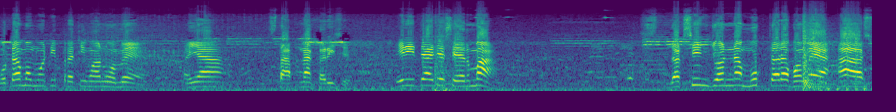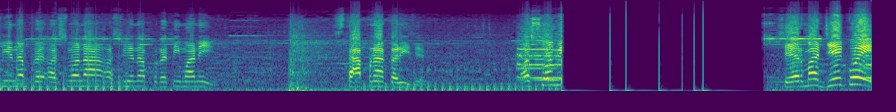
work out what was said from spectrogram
મોટામાં મોટી પ્રતિમાનું અમે અહીંયા સ્થાપના કરી છે. એ રીતે આજે શહેરમાં દક્ષિણ ઝોનના મુખ તરફ અમે આ અશ્વિના અશ્વના, અશ્વિના પ્રતિમાની સ્થાપના કરી છે. અશ્વ શહેરમાં જે કોઈ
